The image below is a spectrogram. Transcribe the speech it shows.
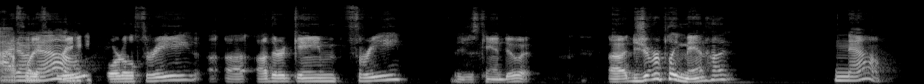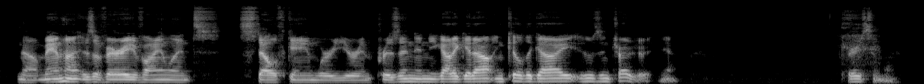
I don't know. 3, Portal 3, uh, other game 3, they just can't do it. Uh, did you ever play Manhunt? No. No, Manhunt is a very violent stealth game where you're in prison and you got to get out and kill the guy who's in charge of it. Yeah. Very similar.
